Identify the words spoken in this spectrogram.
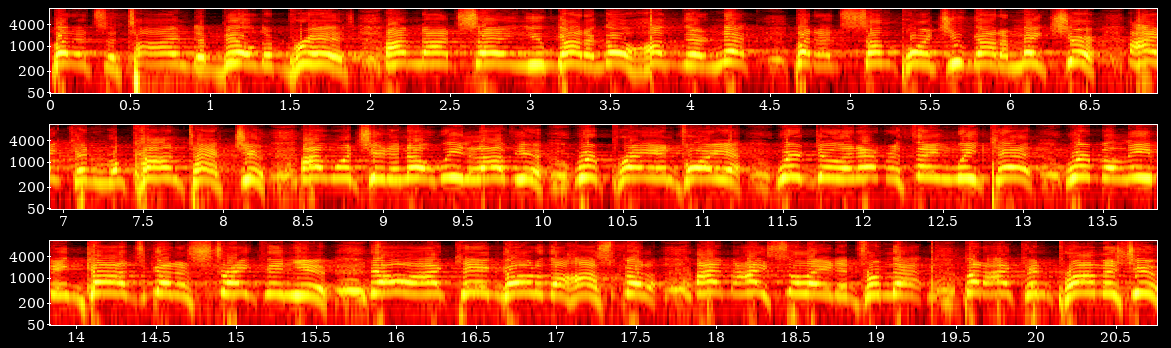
but it's a time to build a bridge. I'm not saying you've got to go hug their neck, but at some point you've got to make sure I can contact you. I want you to know we love you. We're praying for you. We're doing everything we can. We're believing God's going to strengthen you. No, I can't go to the hospital. I'm isolated from that, but I can promise you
